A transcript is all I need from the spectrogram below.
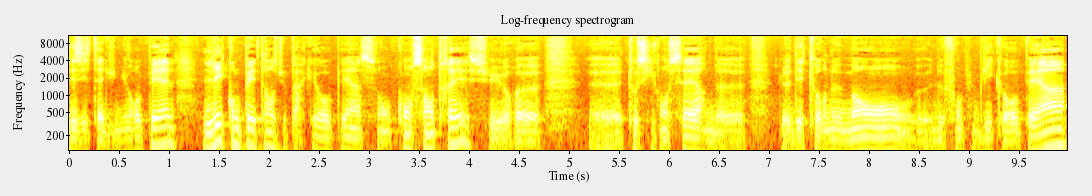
des États de l'Union européenne. Les compétences du parquet européen sont concentrées sur euh, tout ce qui concerne euh, le détournement euh, de fonds publics européens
